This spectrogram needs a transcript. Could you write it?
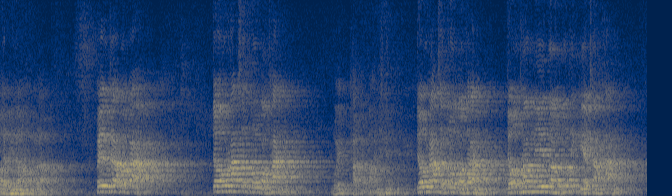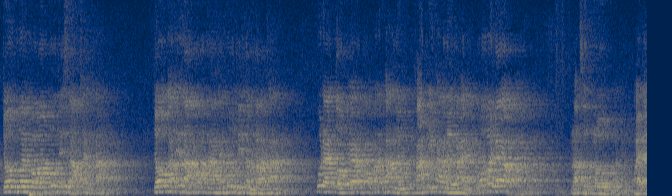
เพื่อนพี่น้องของเรา พระเจ้าบอกว่า จงรักศัตรูของท่านเว้ยขัดกับบานจงรักศัตรูของท่าน จงทำดีต่อผู้ที่เกลียดชังท่าน จงอวยพรผู้ที่สาปแช่งท่าน จงอธิษฐานภาวนาให้ผู้ที่ทำร้ายท่าน ผู้ใดตกแก้วของท่านข้างหนึ่งหันอีกข้างหนึ่งให้ โอ้ยแล้ว รักศัตรูไปได้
